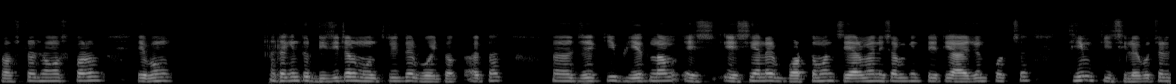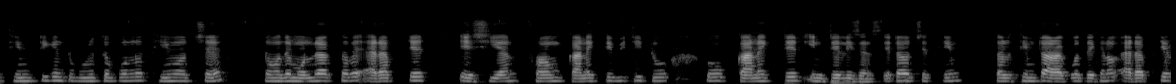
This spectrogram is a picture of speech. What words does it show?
ষষ্ঠ সংস্করণ এবং এটা কিন্তু ডিজিটাল মন্ত্রীদের বৈঠক। অর্থাৎ যে কি ভিয়েতনাম এশিয়ানের বর্তমান চেয়ারম্যান হিসাবে কিন্তু এটি আয়োজন করছে। থিম কি ছিল? এবছরের থিমটি কিন্তু গুরুত্বপূর্ণ। থিম হচ্ছে তোমাদের মনে রাখতে হবে, adapted ASEAN from connectivity to connected intelligence. এটা হচ্ছে থিম। তাহলে থিমটা আরেকবার দেখে নাও। Adaptive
